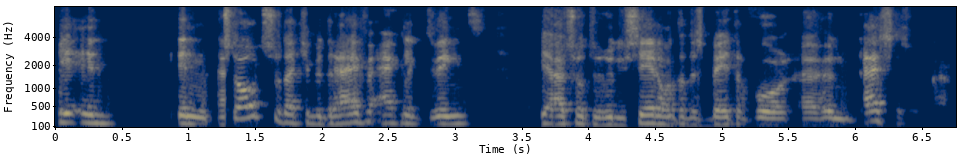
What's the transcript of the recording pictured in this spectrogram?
je in, in stoot, zodat je bedrijven eigenlijk dwingt uitstoot te reduceren, want dat is beter voor hun prijsresultaat.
